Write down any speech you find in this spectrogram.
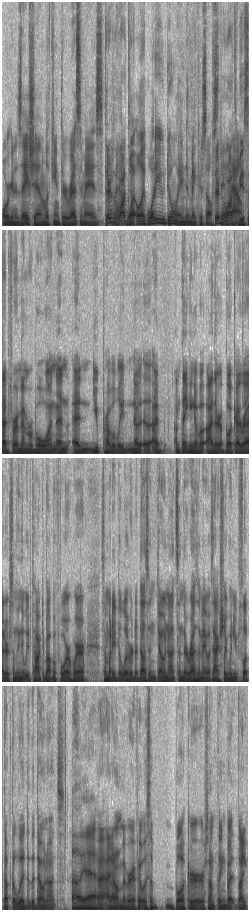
organization looking through resumes. There's a lot to- What like what are you doing to make yourself? There's a lot out? to be said for a memorable one, and and you probably know. I, I'm thinking of a, either a book I read or something that we've talked about before, where somebody delivered a dozen donuts, and their resume was actually when you flipped up the lid to the donuts. Oh yeah. I, I don't remember if it was a book or, or something, but like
